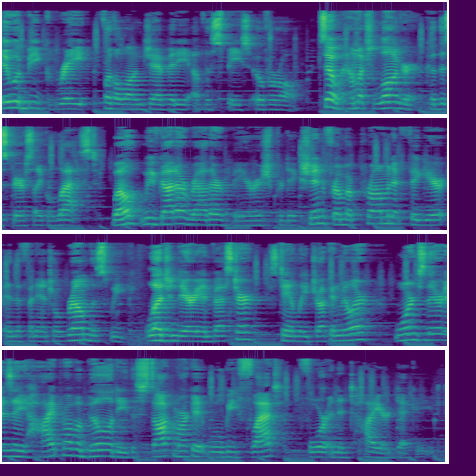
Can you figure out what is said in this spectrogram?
it would be great for the longevity of the space overall. So, how much longer could this bear cycle last? Well, we've got a rather bearish prediction from a prominent figure in the financial realm this week. Legendary investor Stanley Druckenmiller warns there is a high probability the stock market will be flat for an entire decade.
